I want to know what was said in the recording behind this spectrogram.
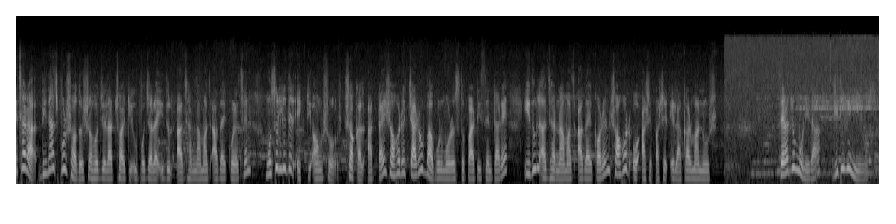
এছাড়া দিনাজপুর সদর সহ জেলার ছয়টি উপজেলা ঈদুল আজহার নামাজ আদায় করেছেন মুসল্লিদের একটি অংশ। সকাল আটটায় শহরের চারু বাবুর মোরস্ত পার্টি সেন্টারে ঈদুল আজহার নামাজ আদায় করেন শহর ও আশেপাশের এলাকার মানুষ। Serajum Monira, GTV news.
